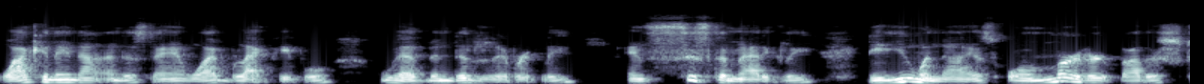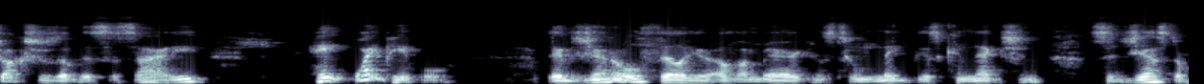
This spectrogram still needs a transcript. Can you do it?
Why can they not understand why Black people who have been deliberately and systematically dehumanized or murdered by the structures of this society hate white people? The general failure of Americans to make this connection suggests the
